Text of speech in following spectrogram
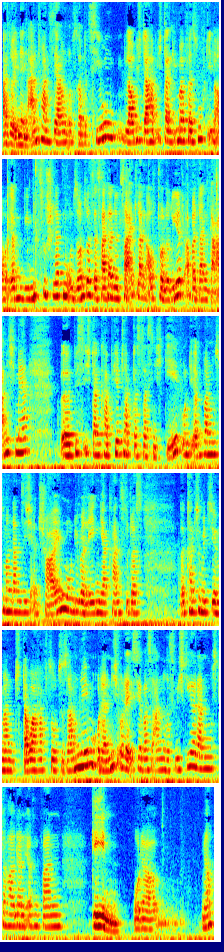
also in den Anfangsjahren unserer Beziehung, glaube ich, da habe ich dann immer versucht, ihn auch irgendwie mitzuschleppen und sonst was. Das hat er eine Zeit lang auch toleriert, aber dann gar nicht mehr, äh, bis ich dann kapiert habe, dass das nicht geht. Und irgendwann muss man dann sich entscheiden und überlegen, ja, kannst du das, äh, kannst du mit jemand dauerhaft so zusammenleben oder nicht? Oder ist dir was anderes wichtiger? Dann musst du halt dann irgendwann gehen oder ja,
